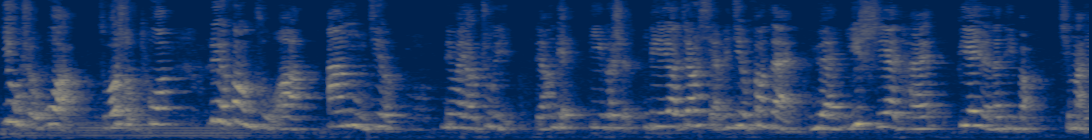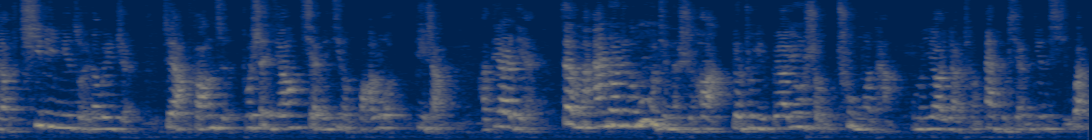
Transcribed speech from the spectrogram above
右手握，左手托，略放左，安目镜。另外要注意两点：第一个是一定要将显微镜放在远离实验台边缘的地方，起码要七厘米左右的位置，这样防止不慎将显微镜滑落地上。好，第二点，在我们安装这个目镜的时候啊，要注意不要用手触摸它，我们要养成爱护显微镜的习惯。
